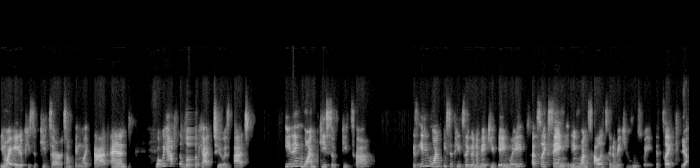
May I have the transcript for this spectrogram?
you know i ate a piece of pizza or something like that. And what we have to look at too is that eating one piece of pizza is eating one piece of pizza going to make you gain weight? That's like saying eating one salad is going to make you lose weight. It's like, yeah.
